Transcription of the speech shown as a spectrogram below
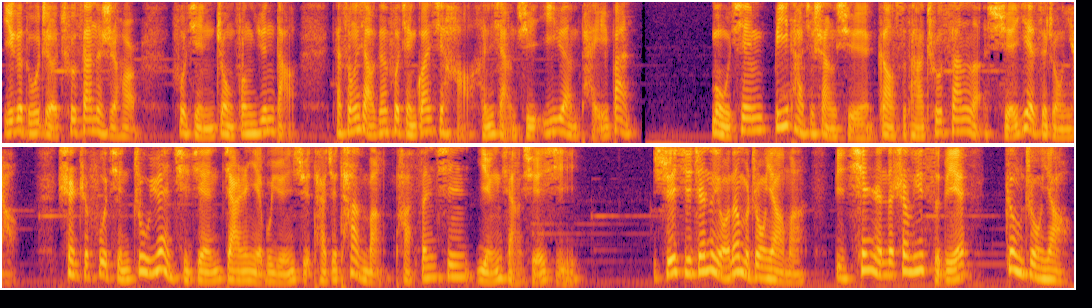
一个读者初三的时候，父亲中风晕倒，他从小跟父亲关系好，很想去医院陪伴，母亲逼他去上学，告诉他初三了，学业最重要。甚至父亲住院期间，家人也不允许他去探望，怕分心影响学习。学习真的有那么重要吗？比亲人的生离死别更重要？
